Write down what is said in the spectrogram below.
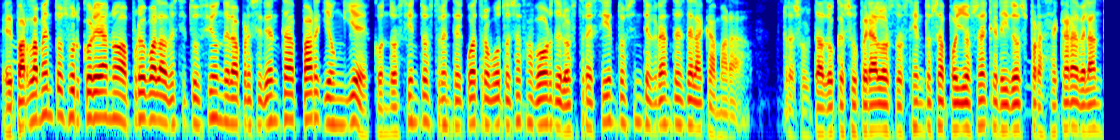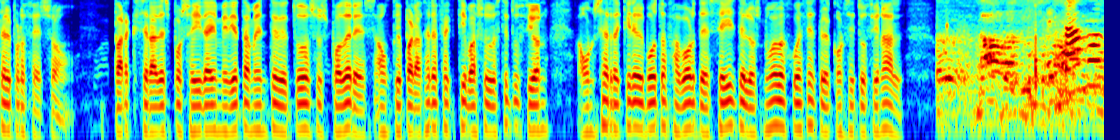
El Parlamento surcoreano aprueba la destitución de la presidenta Park Geun-hye con 234 votos a favor de los 300 integrantes de la Cámara, resultado que supera los 200 apoyos requeridos para sacar adelante el proceso. Park será desposeída inmediatamente de todos sus poderes, aunque para hacer efectiva su destitución aún se requiere el voto a favor de seis de los nueve jueces del Constitucional, Estábamos,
